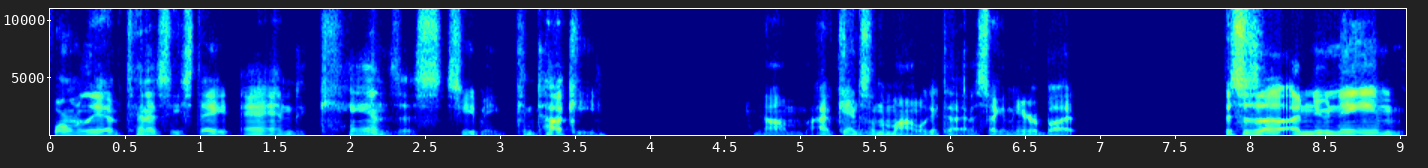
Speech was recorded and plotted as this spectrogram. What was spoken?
formerly of Tennessee State and Kansas, excuse me, Kentucky. Um, I have Kansas on the mind. We'll get to that in a second here, but this is a, a new name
